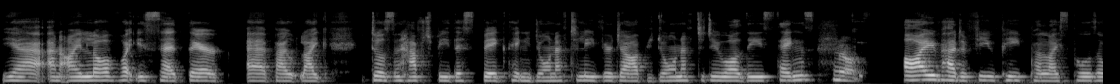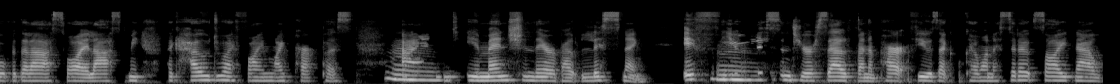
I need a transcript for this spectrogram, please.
Yeah. And I love what you said there about like, it doesn't have to be this big thing. You don't have to leave your job. You don't have to do all these things. No. I've had a few people, I suppose, over the last while ask me, like, how do I find my purpose? Mm. And you mentioned there about listening. If mm. you listen to yourself and a part of you is like, okay, I want to sit outside now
